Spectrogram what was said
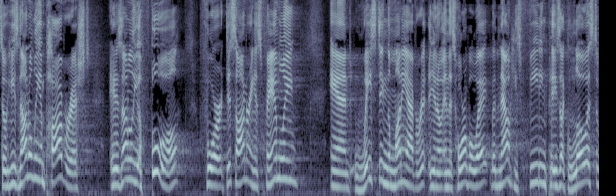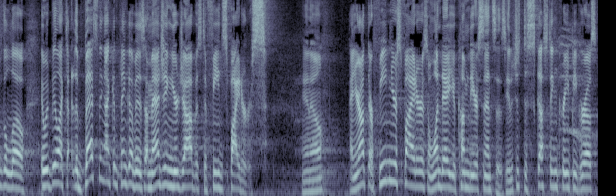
So, he's not only impoverished, he is not only a fool for dishonoring his family and wasting the money you know, in this horrible way, but now he's feeding he's like lowest of the low. It would be like the best thing I can think of is imagining your job is to feed spiders, you know? and you're out there feeding your spiders, and one day you come to your senses. It's just disgusting, creepy, gross.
